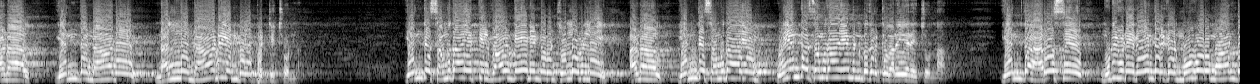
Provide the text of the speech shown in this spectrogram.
ஆனால் எந்த நாடு நல்ல நாடு என்பதை பற்றி சொன்னான். எந்த சமுதாயத்தில் வாழ்ந்தேன் என்றவன் சொல்லவில்லை. ஆனால் எந்த சமுதாயம் உயர்ந்த சமுதாயம் என்பதற்கு வரையறை சொன்னான். எந்த அரசு முடிவுடைய வேந்தர்கள் மூவரும் ஆண்ட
